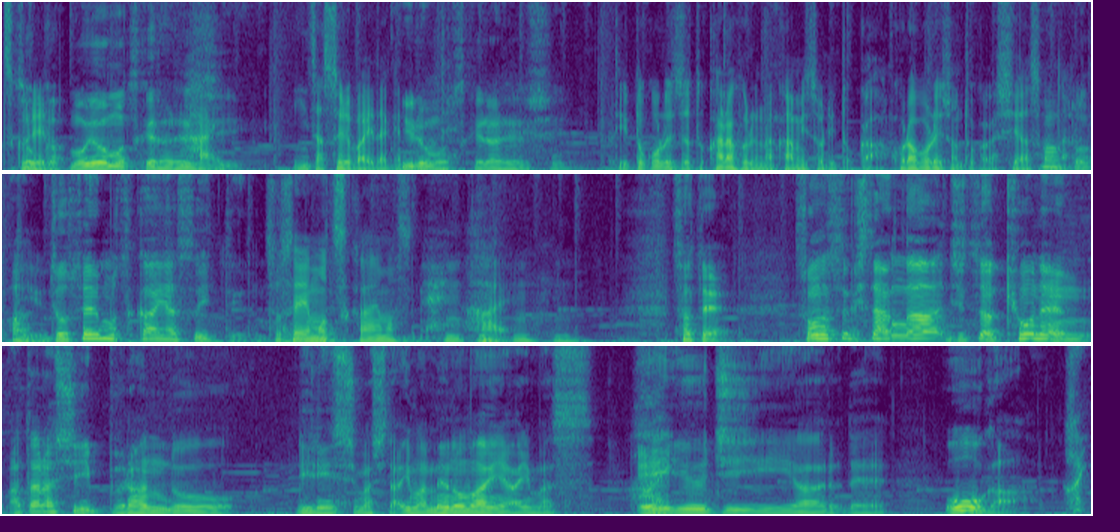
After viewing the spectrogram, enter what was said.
作れる。模様もつけられるし、はい、印刷すればいいだけ色もつけられるし。っていうところでちょっとカラフルなカミソリとかコラボレーションとかがしやすくなるっていう。女性も使いやすいっていう、ね、女性も使えますね、はい、さてその鈴木さんが実は去年新しいブランドをリリースしました。今目の前にあります、はい、AUGER でオーガー。はい。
